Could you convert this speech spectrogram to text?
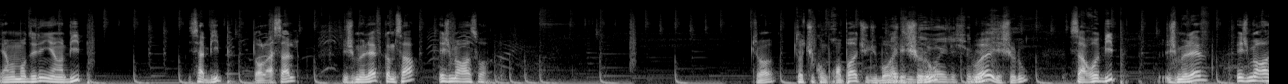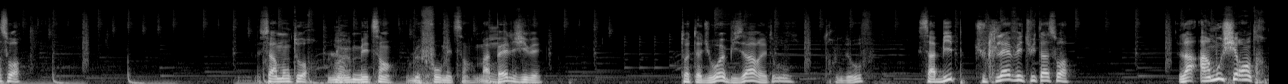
Et à un moment donné, il y a un bip. Ça bip dans la salle. Je me lève comme ça et je me rassois. Tu vois Toi, tu comprends pas. Tu dis, bon, Ouais, il est dis, chelou. ouais, il est chelou. Ouais, il est chelou. Ça rebip. Je me lève et je me rassois. C'est à mon tour. Le Ouais. médecin, le faux médecin, m'appelle, j'y vais. Toi, t'as dit, ouais, bizarre et tout. Truc de ouf. Ça bip, tu te lèves et tu t'assois. Là, un mouche, il rentre.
